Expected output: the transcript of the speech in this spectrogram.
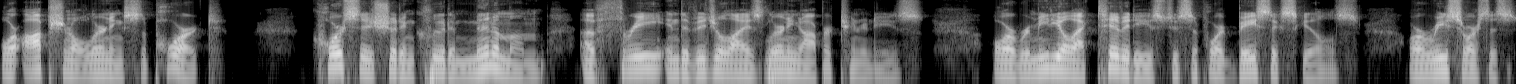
or optional learning support, courses should include a minimum of three individualized learning opportunities or remedial activities to support basic skills or resources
